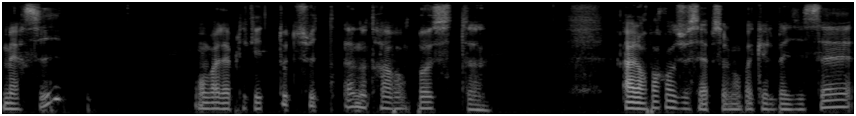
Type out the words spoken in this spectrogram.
Merci. On va l'appliquer tout de suite à notre avant-poste. Alors par contre, je sais absolument pas quel bailli c'est.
